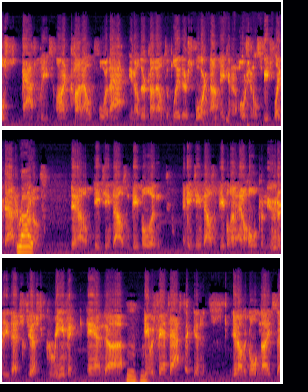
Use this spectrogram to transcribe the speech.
Most athletes aren't cut out for that. You know, they're cut out to play their sport, not making an emotional speech like that in right. front of you know, 18,000 people and, and 18,000 people and, and a whole community that's just grieving. And uh, mm-hmm. he was fantastic. And, you know, the Golden Knights, uh,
